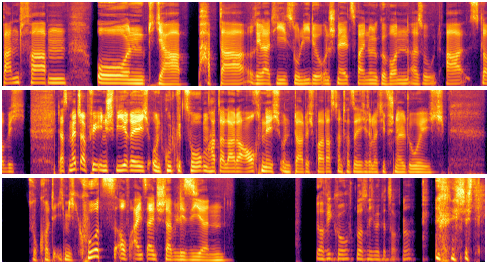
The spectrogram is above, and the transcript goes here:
Bandfarben. Und ja, habe da relativ solide und schnell 2-0 gewonnen. Also A ist, glaube ich, das Matchup für ihn schwierig und gut gezogen hat er leider auch nicht. Und dadurch war das dann tatsächlich relativ schnell durch. So konnte ich mich kurz auf 1-1 stabilisieren. Ja, Vico, du hast nicht mitgezockt, ne?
